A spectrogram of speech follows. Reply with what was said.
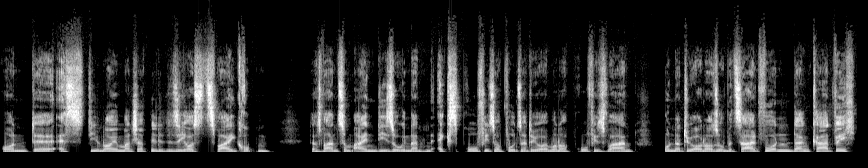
Und äh, es, die neue Mannschaft bildete sich aus zwei Gruppen. Das waren zum einen die sogenannten Ex-Profis, obwohl es natürlich auch immer noch Profis waren und natürlich auch noch so bezahlt wurden, dank Hartwig.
